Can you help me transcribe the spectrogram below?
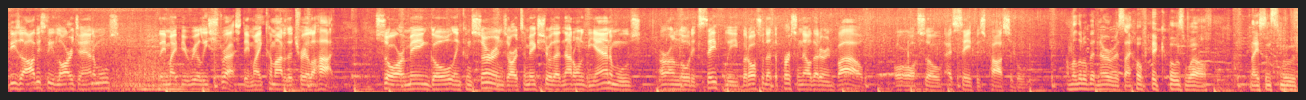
These are obviously large animals. They might be really stressed. They might come out of the trailer hot. So our main goal and concerns are to make sure that not only the animals are unloaded safely, but also that the personnel that are involved are also as safe as possible. I'm a little bit nervous. I hope it goes well. Nice and smooth.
